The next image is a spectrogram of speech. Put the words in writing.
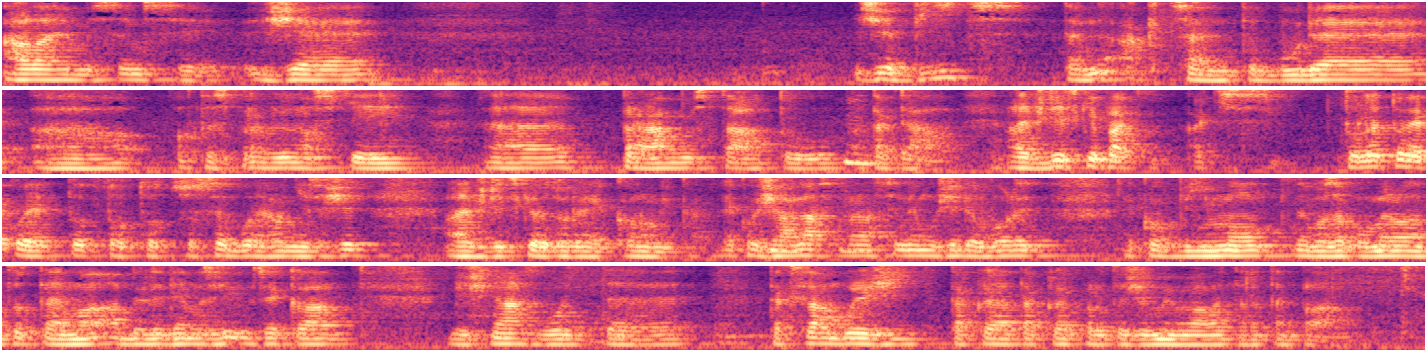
Ale myslím si, že že víc ten akcent bude uh, o té spravedlnosti, uh, právním státu hmm. a tak dále. Ale vždycky platí, ať tohle to jako je to, to, to, co se bude hodně řešit, ale vždycky rozhoduje ekonomika. Jako žádná strana si nemůže dovolit jako výmout nebo zapomenout na to téma, aby lidem řekla, když nás volíte, tak se vám bude žít takhle a takhle, protože my máme tenhle ten plán.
